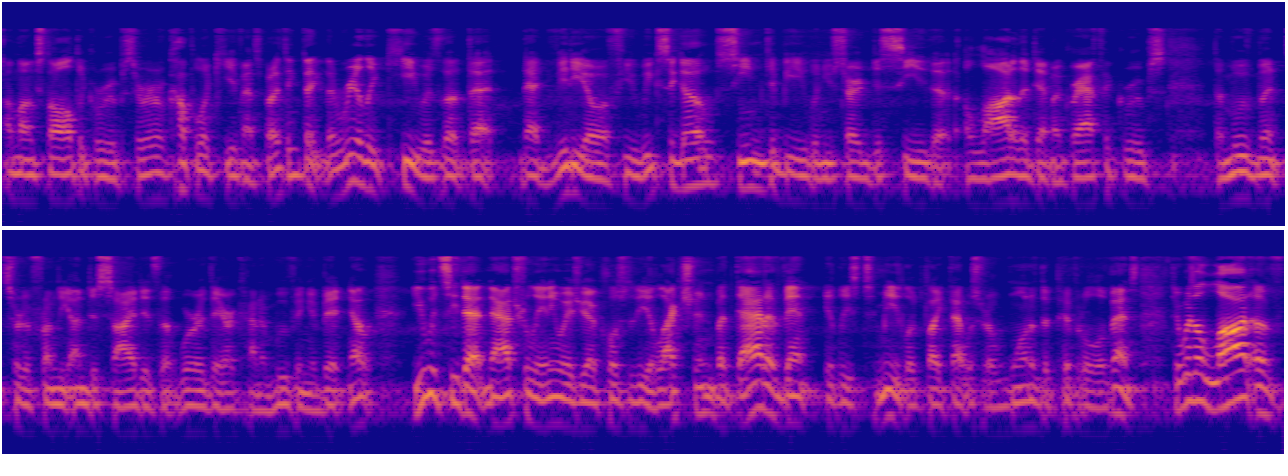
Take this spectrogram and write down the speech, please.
amongst all the groups, there were a couple of key events, but I think the really key was that that that video a few weeks ago seemed to be when you started to see that a lot of the demographic groups, the movement sort of from the undecideds that were there, kind of moving a bit. Now, you would see that naturally, anyways. You got closer to the election, but that event, at least to me, looked like that was sort of one of the pivotal events. There was a lot of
